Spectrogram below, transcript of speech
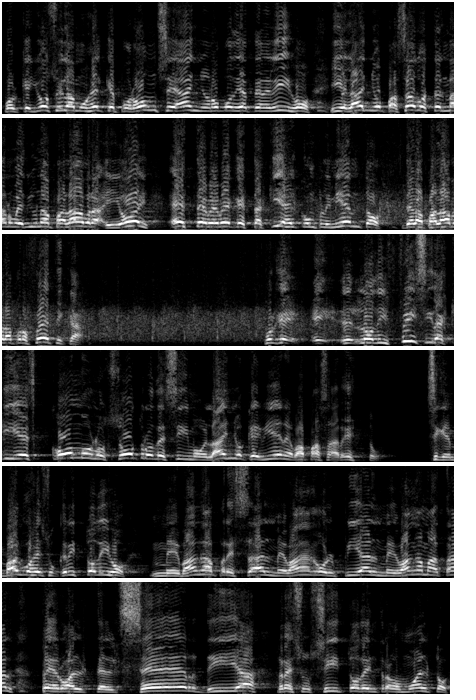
porque yo soy la mujer que por 11 años no podía tener hijos. Y el año pasado este hermano me dio una palabra y hoy este bebé que está aquí es el cumplimiento de la palabra profética. Porque eh, lo difícil aquí es cómo nosotros decimos, el año que viene va a pasar esto. Sin embargo, Jesucristo dijo, me van a apresar, me van a golpear, me van a matar, pero al tercer día resucito de entre los muertos.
